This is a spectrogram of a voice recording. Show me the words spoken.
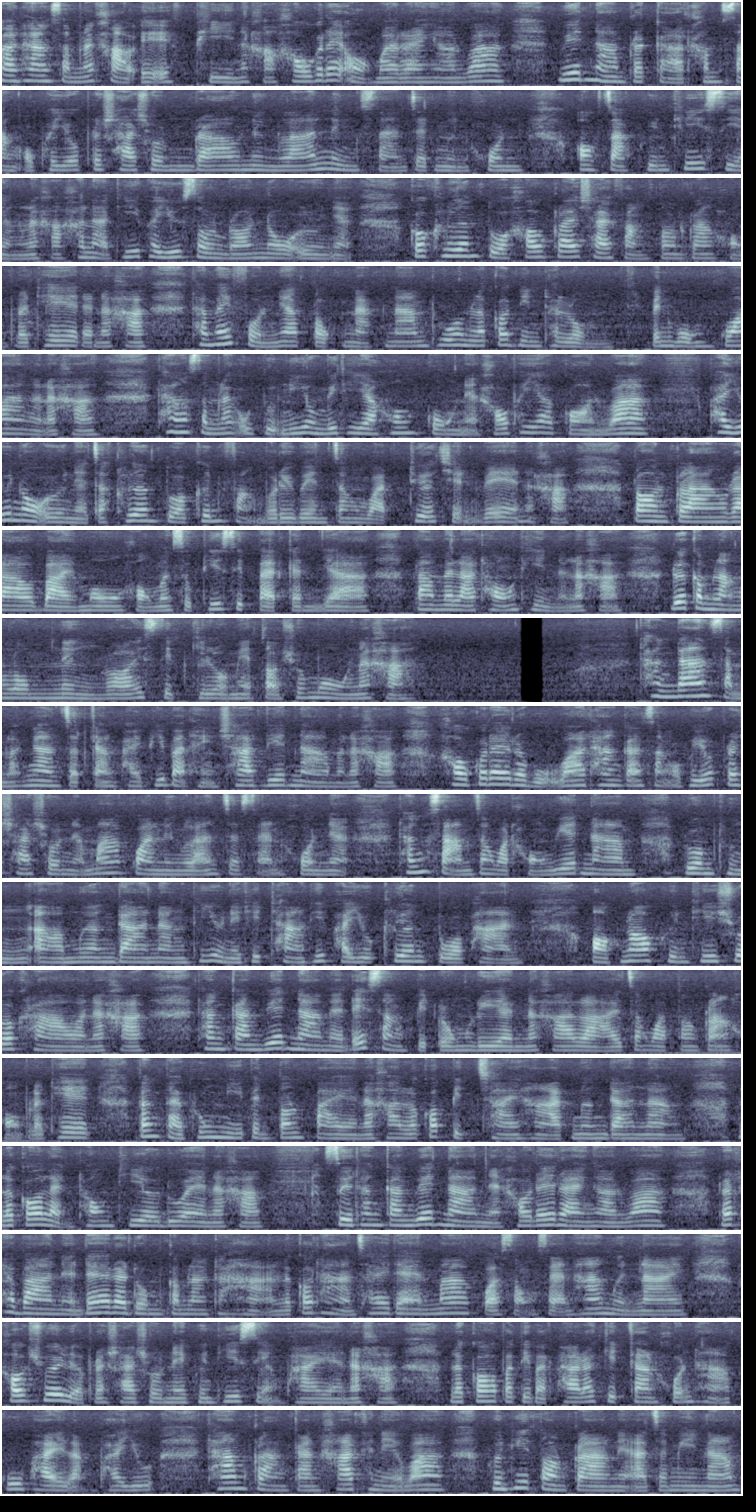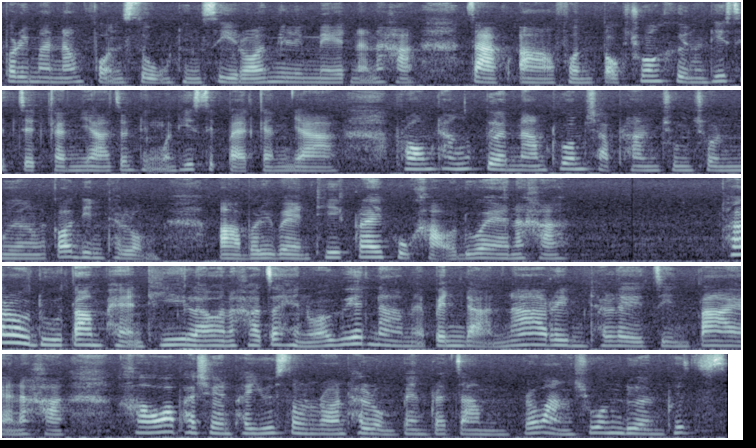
ค่ะทางสำนักข่าว AFP นะคะเขาก็ได้ออกมารายงานว่า เวียดนามประกาศคำสั่งอพยพประชาชนราว1ล้าน1แสน7หมื่นคน ออกจากพื้นที่เสี่ยงนะคะ ขณะที่พายุโซนร้อนโนเอลเนี่ย ก็เคลื่อนตัวเข้าใกล้ชายฝั่งตอนกลางของประเทศนะคะทำให้ฝนเนี่ยตกหนักน้ำท่วมแล้วก็ดินถล่มเป็นวงกว้างนะคะ ทางสำนักอุตุนิยมวิทยาฮ่องกงเนี่ยเขาพยากรณ์ว่าพายุโนเอลเนี่ยจะเคลื่อนตัวขึ้นฝั่งบริเวณจังหวัดเทือเฉียนเว่นะคะ ตอนกลางราวบ่ายโมงของวันศุกร์ที่ 18 กันยา ตามเวลาท้องถิ่นนะคะ ด้วยกำลังลม 110 กิโลเมตรต่อชั่วโมงนะคะ ทางด้านสำนักงานจัดการภัยพิบัติแห่งชาติเวียดนามนะคะเขาก็ได้ระบุว่าทางการสั่งอพยพประชาชนเนี่ยมากกว่า1ล้าน7แสนคนเนี่ยทั้ง 3 จังหวัดของเวียดนาม รวมถึงเมืองดานังที่อยู่ในทิศทางที่พายุเคลื่อนตัวผ่านออกนอกพื้นที่ชั่วคราวนะคะ ทางการเวียดนามเนี่ยได้สั่งปิดโรงเรียนนะคะ หลายจังหวัดตอนกลางของประเทศ ตั้งแต่พรุ่งนี้เป็นต้นไปนะคะ แล้วก็ปิดชายหาดเมืองดานัง แล้วก็แหล่งท่องเที่ยวด้วยนะคะ สื่อทางการเวียดนามเนี่ยเขาได้รายงานว่ารัฐบาลเนี่ยได้ระดมกำลังทหาร แล้วก็ทหารชายแดนมากกว่า 250,000 นาย เข้าช่วยเหลือประชาชนในพื้นที่เสี่ยงภัยนะคะ แล้วก็ปฏิบัติภารกิจการค้นหากู้ภัยหลังพายุ ท่ามกลางการคาดคะเนว่า พื้นที่ตอนกลางเนี่ยอาจจะมีน้ำปริมาณน้ำฝนสูงถึง 400มิลลิเมตรนะคะ จากฝนตกช่วงคืนวันที่ 17 กันยาจนถึงวันที่ 18 กันยา พร้อมทั้งเตือนน้ำท่วมฉับพลันชุมชนเมือง แล้วก็ดินถล่มบริเวณที่ใกล้ภูเขาด้วยนะคะ ถ้าเราดูตามแผนที่แล้วนะคะ จะเห็นว่าเวียดนามเนี่ยเป็นด่านหน้าริมทะเลจีนใต้นะคะเขาเผชิญพายุโซนร้อนถล่มเป็นประจำ ระหว่างช่วงเดือน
